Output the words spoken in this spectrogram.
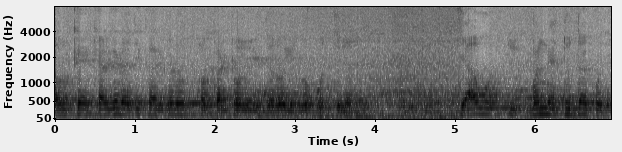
ಅವ್ರ ಕೆ, ಕೆಳಗಡೆ ಅಧಿಕಾರಿಗಳು ಅವ್ರ ಕಂಟ್ರೋಲಲ್ಲಿ ಇದ್ದಾರೋ ಇಲ್ವೋ ಗೊತ್ತಿಲ್ಲ ನನಗೆ. ಯಾವ ಮೊನ್ನೆ ತುದ್ದಾಕೋದೆ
